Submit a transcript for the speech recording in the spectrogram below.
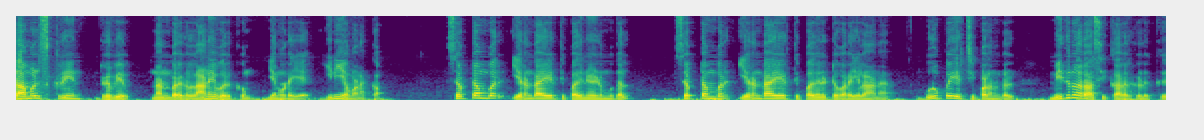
தமிழ் ஸ்கிரீன் ரிவ்யூ நண்பர்கள் அனைவருக்கும் என்னுடைய இனிய வணக்கம். செப்டம்பர் இரண்டாயிரத்தி பதினேழு முதல் செப்டம்பர் இரண்டாயிரத்தி பதினெட்டு வரையிலான குரு பயிற்சி பலன்கள் மிதுன ராசிக்காரர்களுக்கு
